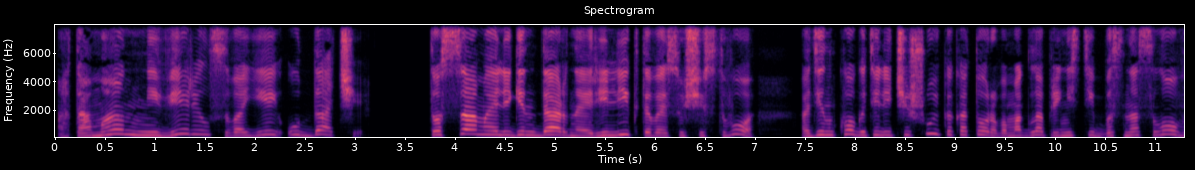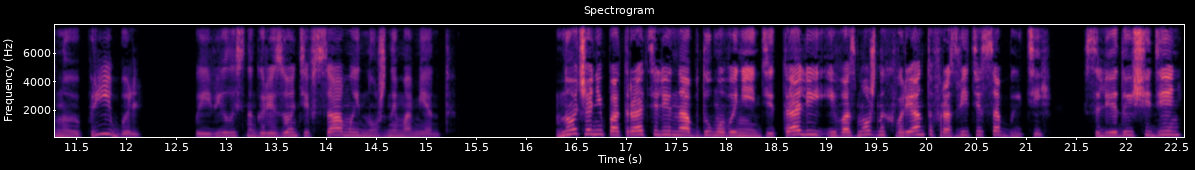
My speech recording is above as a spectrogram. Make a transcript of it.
Атаман не верил своей удаче. То самое легендарное реликтовое существо, один коготь или чешуйка которого могла принести баснословную прибыль, появилось на горизонте в самый нужный момент. Ночь они потратили на обдумывание деталей и возможных вариантов развития событий. Следующий день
